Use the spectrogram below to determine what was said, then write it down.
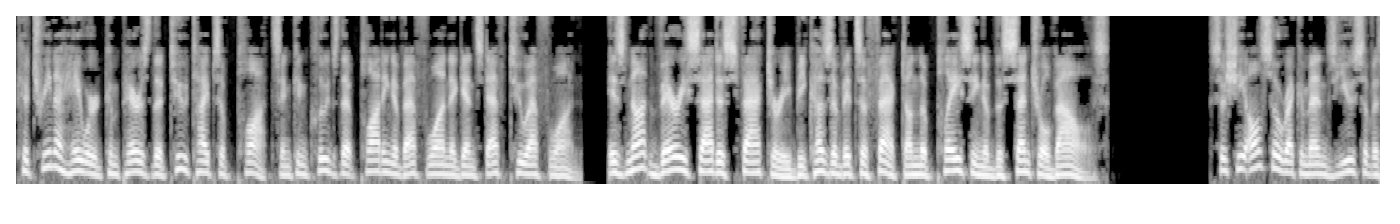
Katrina Hayward compares the two types of plots and concludes that plotting of f1 against f2 f1 is not very satisfactory because of its effect on the placing of the central vowels. So she also recommends use of a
